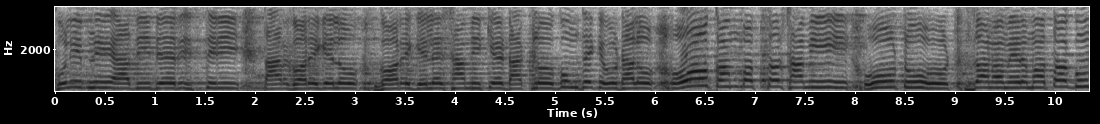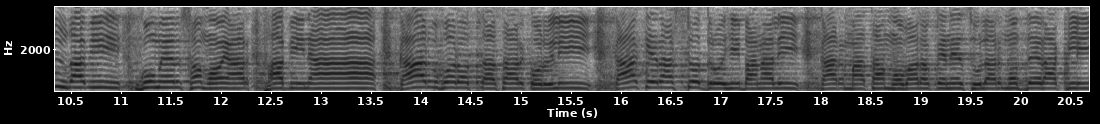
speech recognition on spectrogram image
কুলিবনি আজিদের স্ত্রী তার ঘরে গেল। ঘরে গেলে স্বামীকে ডাকলো, ঘুম থেকে উঠালো। ও কমবক্ত স্বামী উঠ উঠ জনমের মতো গুম যাবি, গুমের সময় আর ভাবি না। কার উপর অত্যাচার করলি? কাকে রাষ্ট্রদ্রোহী বানালি? কার মাথা মোবারক এনে চুলার মধ্যে রাখলি?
